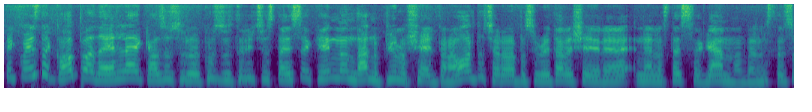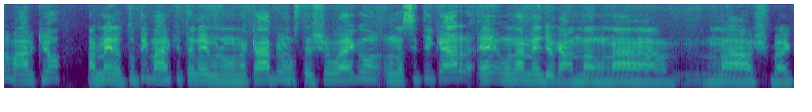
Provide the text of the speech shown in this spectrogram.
E questa è colpa delle case costruttrici stesse che non danno più la scelta. Una volta c'era la possibilità di scegliere nella stessa gamma dello stesso marchio, almeno tutti i marchi tenevano una cabrio, una station wagon, una city car e una medio gamma, una, una hashback.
